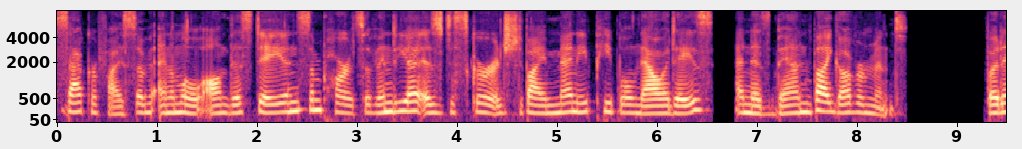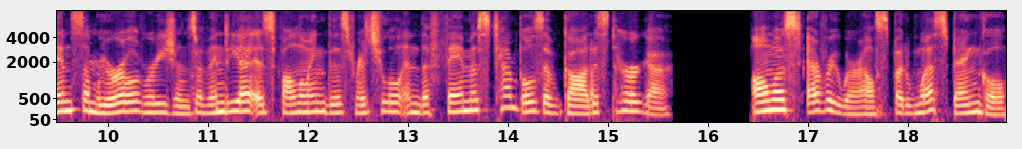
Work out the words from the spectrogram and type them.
sacrifice of animal on this day in some parts of India is discouraged by many people nowadays, and is banned by government but in some rural regions of India is following this ritual in the famous temples of goddess Durga. Almost everywhere else but West Bengal,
